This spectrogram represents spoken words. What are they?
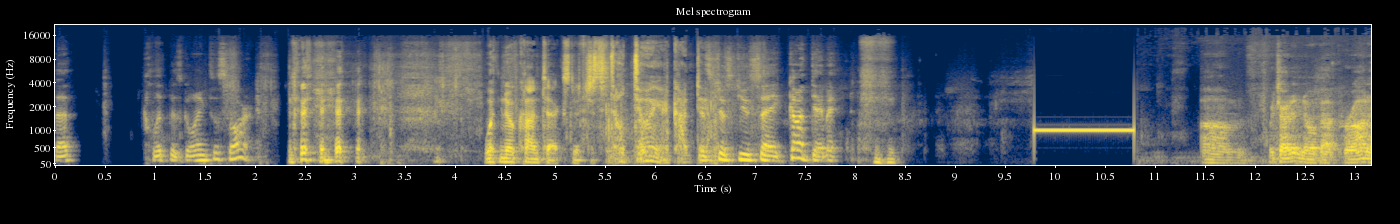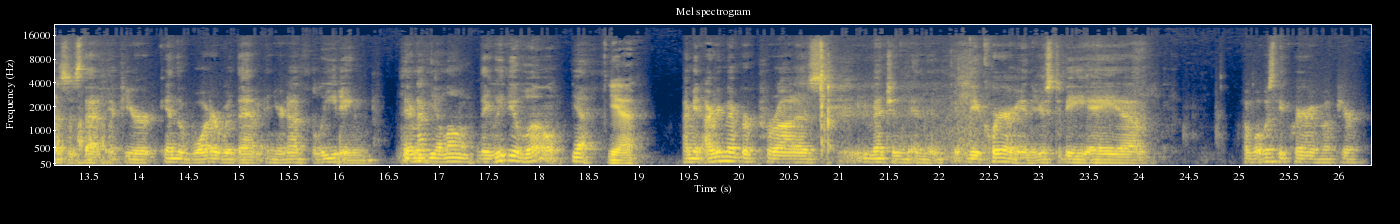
that clip is going to start. With no context. It's just still doing it. God damn It's it. just you say, God damn it. Um, which I didn't know about piranhas is that if you're in the water with them and you're not bleeding, they're not. alone. They leave you alone. Yeah. yeah. I mean, I remember piranhas. You mentioned in, in the aquarium. There used to be a. Um, what was the aquarium up here?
